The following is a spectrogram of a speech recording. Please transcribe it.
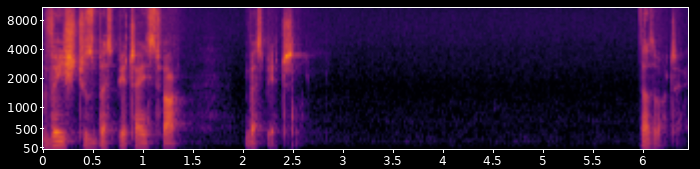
wyjściu z bezpieczeństwa bezpieczni. Do zobaczenia.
